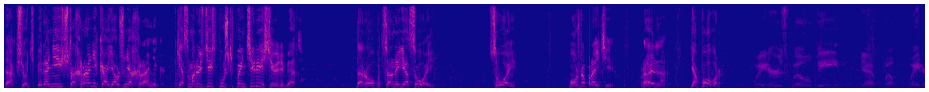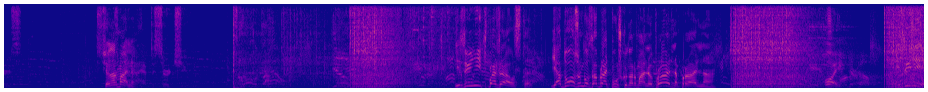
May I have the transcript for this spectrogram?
Так, все, теперь они ищут охранника, а я уже не охранник. Я смотрю, здесь пушки поинтереснее, ребят. Здорово, пацаны, я свой. Свой. Можно пройти? Правильно? Я повар. Yeah, well. Все нормально. Извините, пожалуйста. Я должен был забрать пушку нормальную, правильно? Правильно. Ой. Извини.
